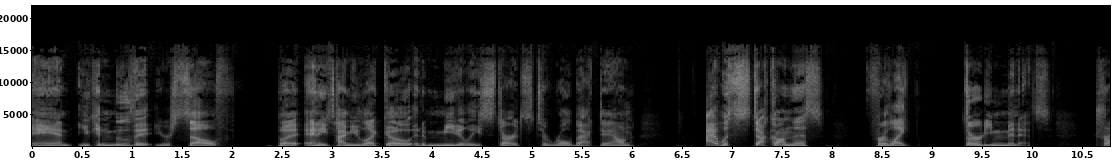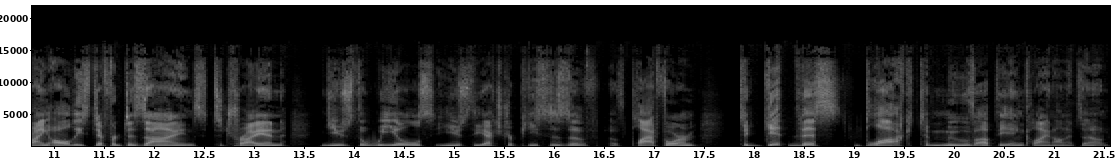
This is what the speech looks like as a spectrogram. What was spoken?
and you can move it yourself, but anytime you let go, it immediately starts to roll back down. I was stuck on this for like 30 minutes, trying all these different designs to try and use the wheels, use the extra pieces of, of platform to get this block to move up the incline on its own.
